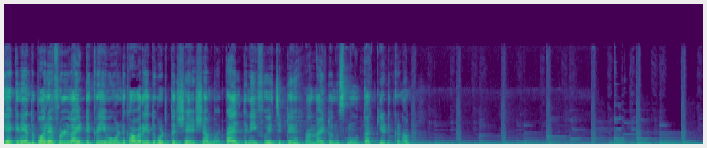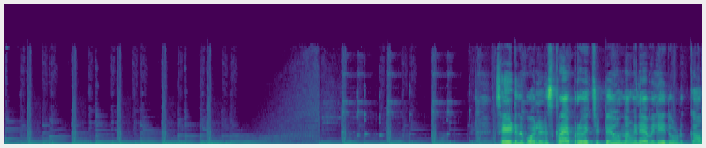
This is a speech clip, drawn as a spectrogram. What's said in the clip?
കേക്കിനെ ഇതുപോലെ ഫുള്ളായിട്ട് ക്രീം കൊണ്ട് കവർ ചെയ്ത് കൊടുത്തതിന് ശേഷം പാലറ്റ് നൈഫ് വെച്ചിട്ട് നന്നായിട്ടൊന്ന് സ്മൂത്ത് ആക്കി എടുക്കണം. സൈഡ് ഇതുപോലെ ഒരു സ്ക്രാപ്പർ വെച്ചിട്ട് ഒന്നങ്ങ് ലെവൽ ചെയ്ത് കൊടുക്കാം.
